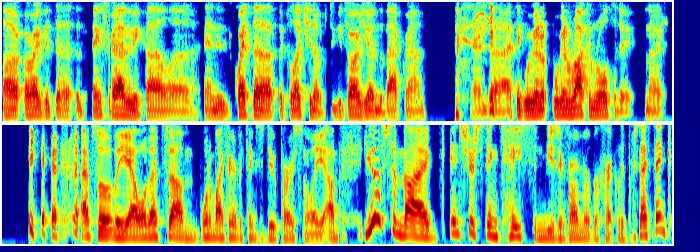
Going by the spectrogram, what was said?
Uh, all right, good. To, thanks for having me, Kyle. Uh, and it's quite the, the collection of guitars you have in the background. And uh, I think we're gonna we're gonna rock and roll today tonight. Yeah, absolutely. Yeah. Well, that's um one of my favorite things to do personally. Um, you have some uh, interesting tastes in music, if I remember correctly, because I think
